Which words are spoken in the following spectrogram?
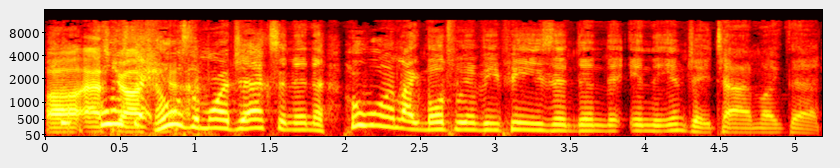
Uh, ask who's, Josh. who's Lamar Jackson and who won like multiple MVPs and then in the MJ time like that?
